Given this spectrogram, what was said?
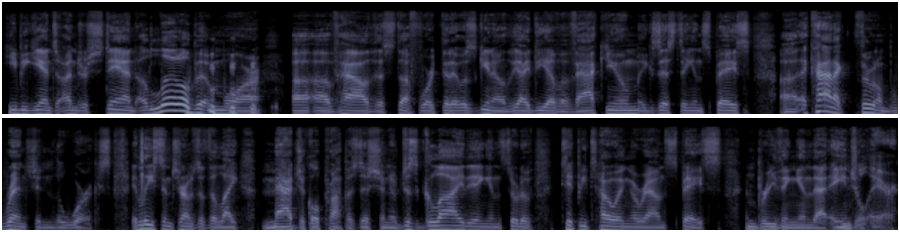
he began to understand a little bit more uh, of how this stuff worked, that it was, you know, the idea of a vacuum existing in space. Uh, it kind of threw a wrench in the works, at least in terms of the like magical proposition of just gliding and sort of tippy toeing around space and breathing in that angel air.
